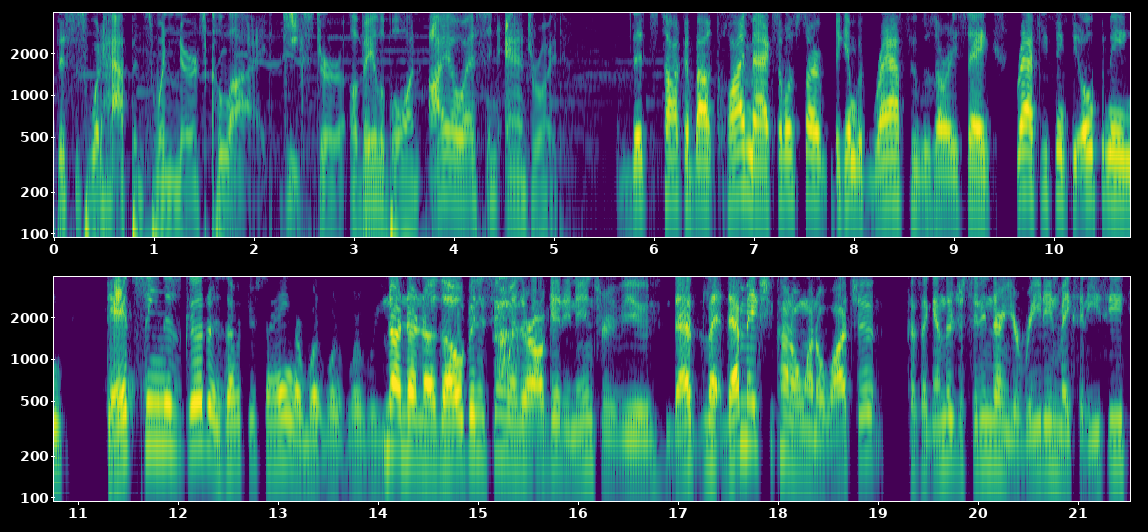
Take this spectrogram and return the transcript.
this is what happens when nerds collide. Geekster, available on iOS and Android. let's talk about climax. I'm gonna start again with Raph, who was already saying, Raph, you think the opening dance scene is good? Is that what you're saying, or what? What, what were you? No, no, no. The opening scene when they're all getting interviewed that that makes you kind of want to watch it because again they're just sitting there and you're reading makes it easy.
